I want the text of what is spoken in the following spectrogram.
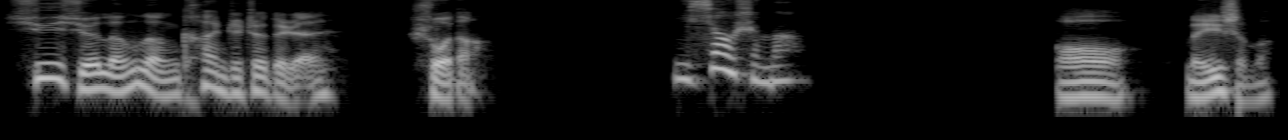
薛雪冷冷看着这个人，说道：“你笑什么？”“哦，没什么。”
